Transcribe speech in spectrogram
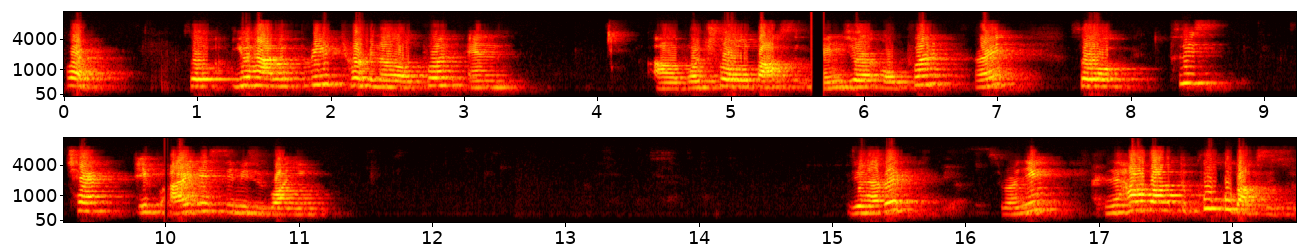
Right. So you have a three terminal open and a virtual box manager open, right? So please check if INetSim is running. Do you have it? It's running. And how about the Cuckoo box is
